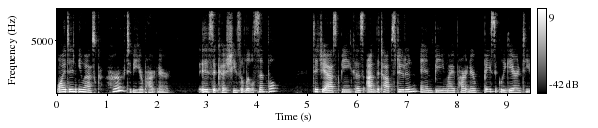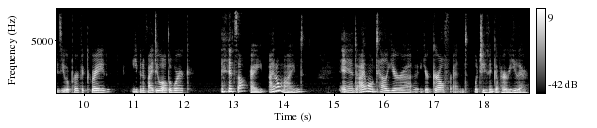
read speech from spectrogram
why didn't you ask her to be your partner? Is it because she's a little simple? Did you ask me because I'm the top student and being my partner basically guarantees you a perfect grade, even if I do all the work? It's all right. I don't mind. And I won't tell your uh, your girlfriend what you think of her either.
